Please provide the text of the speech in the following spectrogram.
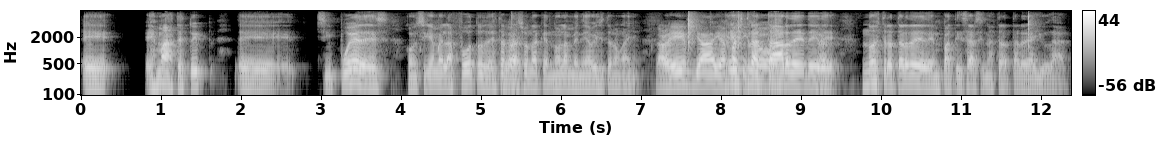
Eh, es más, te estoy... eh, si puedes, consígueme las fotos de esta Claro. persona que no la han venido a visitar un año. Claro, ya, es tratar de, de- Claro. de- no es tratar de, de empatizar, sino es tratar de ayudar.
